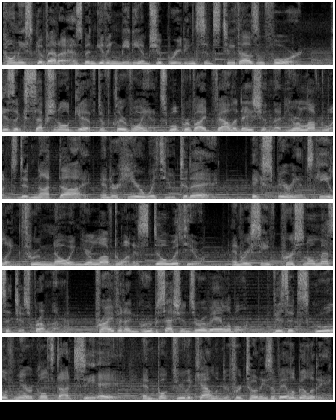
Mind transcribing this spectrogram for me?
Tony Scavetta has been giving mediumship readings since 2004. His exceptional gift of clairvoyance will provide validation that your loved ones did not die and are here with you today. Experience healing through knowing your loved one is still with you and receive personal messages from them. Private and group sessions are available. Visit schoolofmiracles.ca and book through the calendar for Tony's availability.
